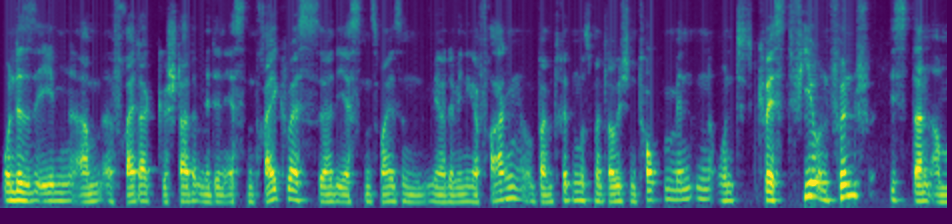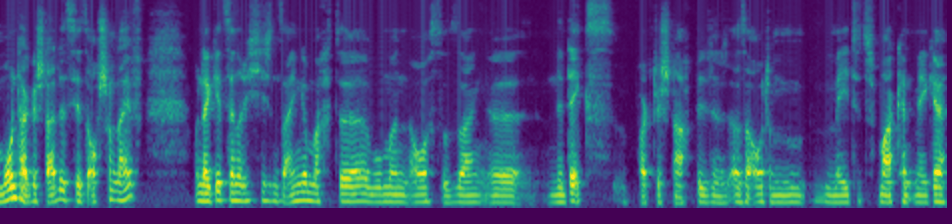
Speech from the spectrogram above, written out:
Und es ist eben am äh, Freitag gestartet mit den ersten drei Quests. Ja, die ersten zwei sind mehr oder weniger Fragen. Und beim dritten muss man, glaube ich, einen Token minden. Und Quest 4 und 5 ist dann am Montag gestartet, ist jetzt auch schon live. Und da geht es dann richtig ins Eingemachte, wo man auch sozusagen äh, eine DEX praktisch nachbildet, also Automated Market Maker.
